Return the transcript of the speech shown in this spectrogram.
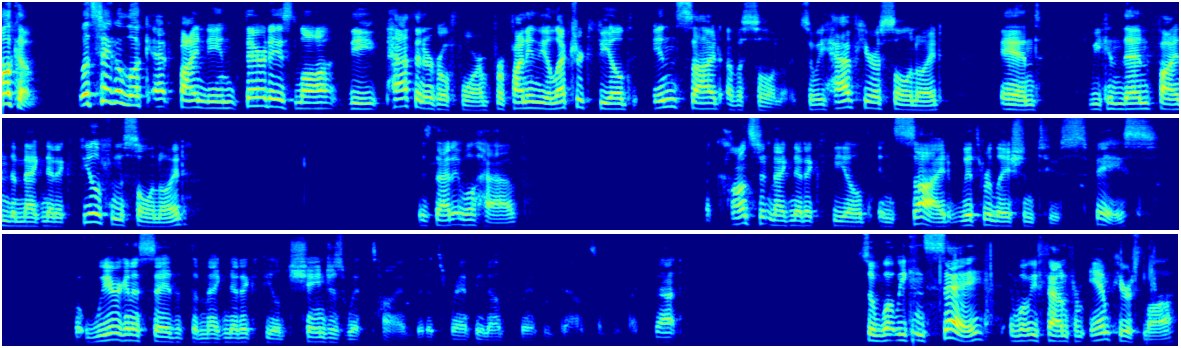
Welcome. Let's take a look at finding Faraday's law, the path integral form for finding the electric field inside of a solenoid. So we have here a solenoid, and we can then find the magnetic field from the solenoid is that it will have a constant magnetic field inside with relation to space. But we're going to say that the magnetic field changes with time, that it's ramping up, ramping down, something that. So what we can say, and what we found from Ampere's law,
